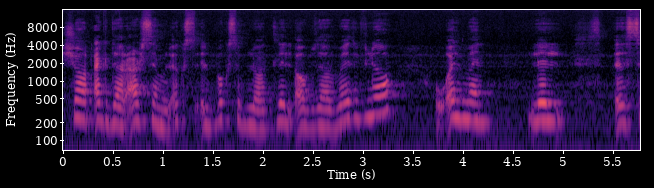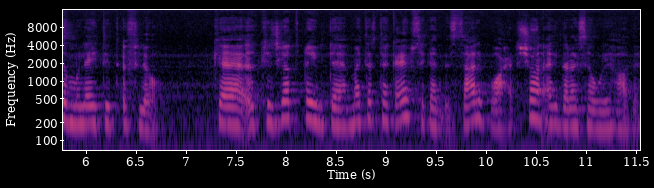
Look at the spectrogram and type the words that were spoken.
شلون أقدر أرسم ال box plot لل observed flow وألمن لل simulated flow كقد قيمته متر تكعيب second السالب واحد. شلون أقدر أسوي هذا؟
